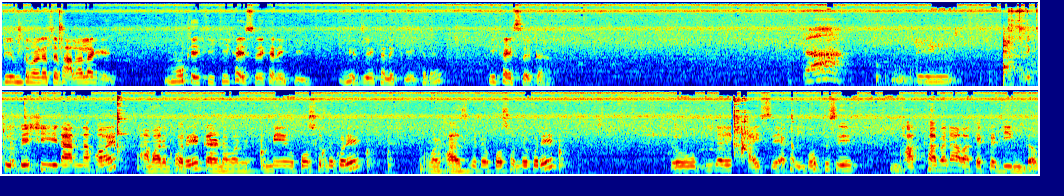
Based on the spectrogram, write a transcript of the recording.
ডিম তোমার কাছে ভালো লাগে? মুখে কি কি খাইছো এখানে কি? এই যে এখানে কি এখানে? কি খাইছো এটা? ডিম একটু বেশি রান্না হয় আমার ঘরে কারণ আমার মেয়েও পছন্দ করে আমার হাজব্যান্ডও পছন্দ করে। তো বিরিয়ানি খাইছে এখন বলতেছে ভাত খাবে না আমাকে একটা ডিম দাও।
